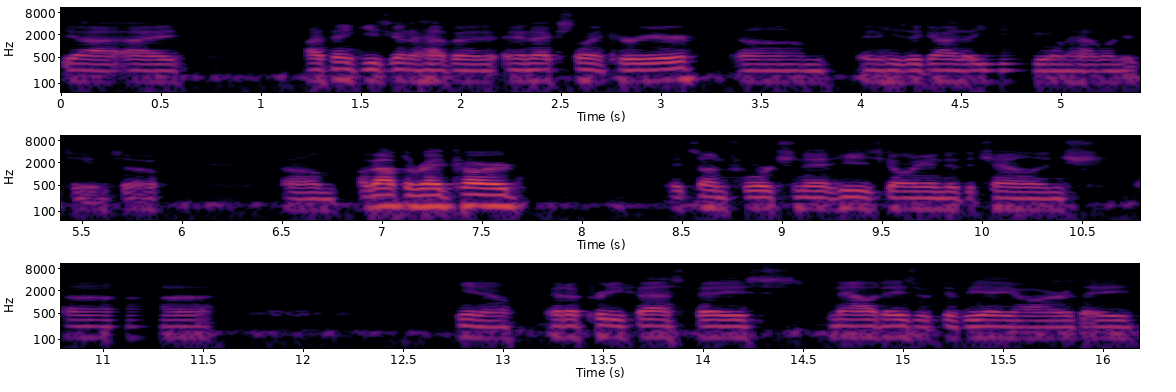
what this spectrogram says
yeah, I I think he's going to have a, an excellent career, um, and he's a guy that you, want to have on your team. So um, about the red card, it's unfortunate. He's going into the challenge, uh, you know, at a pretty fast pace. Nowadays with the VAR, they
